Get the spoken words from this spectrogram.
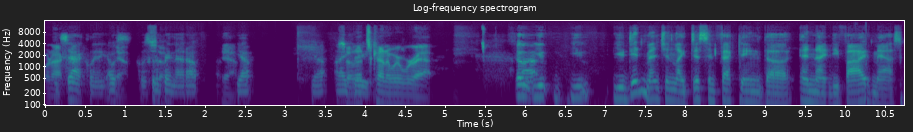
We're not exactly. Gonna, I was, yeah. Was going to so, bring that up. Yeah. Yeah. Yeah. I so agree. that's kind of where we're at. So uh, you you you did mention like disinfecting the N95 mask.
